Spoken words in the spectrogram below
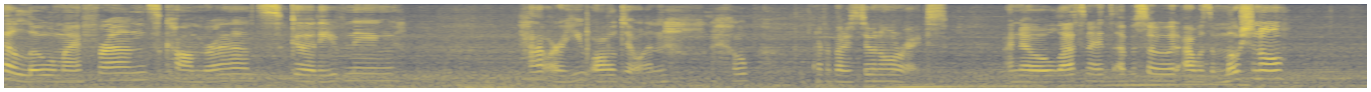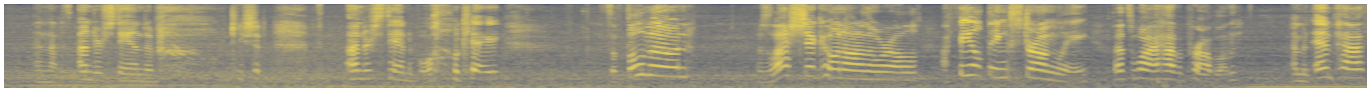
Hello, my friends, comrades. Good evening. How are you all doing? I hope everybody's doing all right. I know last night's episode I was emotional, and that is understandable. you should, it's understandable, okay? It's a full moon. There's a lot of shit going on in the world. I feel things strongly. That's why I have a problem. I'm an empath.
